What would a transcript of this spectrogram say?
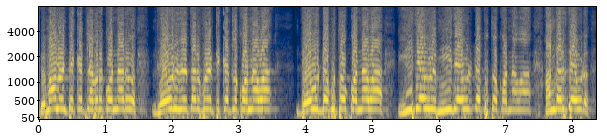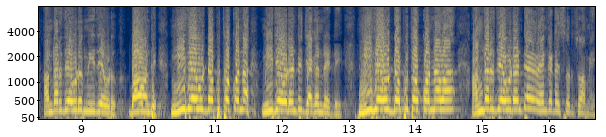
విమానం టికెట్లు ఎవరు కొన్నారు? దేవుడి తరఫున టికెట్లు కొన్నావా? దేవుడి డబ్బుతో కొన్నావా? ఈ దేవుడు మీ దేవుడి డబ్బుతో కొన్నావా? అందరి దేవుడు అందరి దేవుడు మీ దేవుడు. బాగుంది. మీ దేవుడి డబ్బుతో కొన్న మీ దేవుడు అంటే జగన్ రెడ్డి. మీ దేవుడి డబ్బుతో కొన్నావా? అందరి దేవుడు అంటే వెంకటేశ్వర స్వామి.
